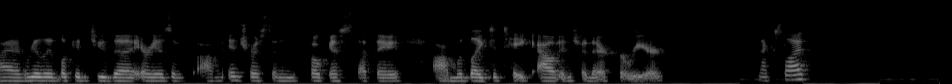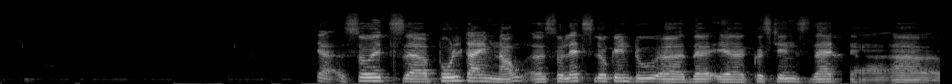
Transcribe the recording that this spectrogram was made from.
uh, really look into the areas of um, interest and focus that they um, would like to take out into their career. Next slide Yeah, so it's uh, poll time now. Uh, so let's look into uh, the uh, questions that uh, uh,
